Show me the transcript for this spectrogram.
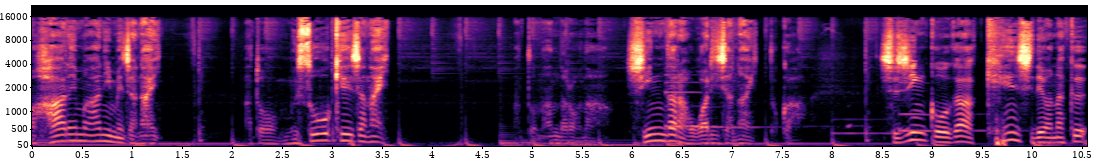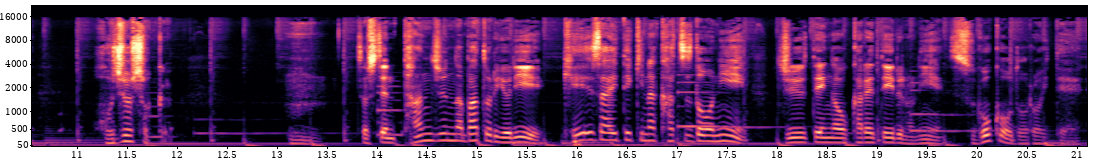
まあ、ハーレムアニメじゃない。あと無双系じゃない。あとなんだろうな。死んだら終わりじゃないとか。主人公が剣士ではなく補助職、うん、そして単純なバトルより経済的な活動に重点が置かれているのにすごく驚いて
